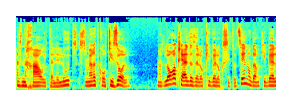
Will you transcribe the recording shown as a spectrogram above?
הזנחה או התעללות, זאת אומרת קורטיזול. זאת אומרת, לא רק שהילד הזה לא קיבל אוקסיטוצין, הוא גם קיבל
